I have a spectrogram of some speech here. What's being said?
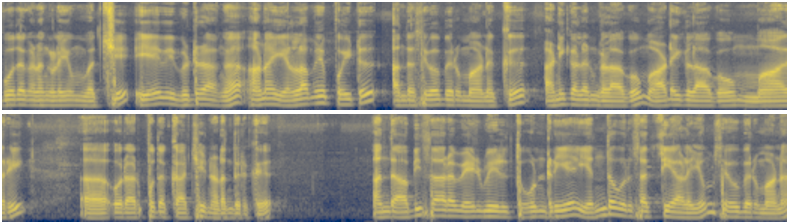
பூதகணங்களையும் வச்சு ஏவி விடுறாங்க. ஆனால் எல்லாமே போயிட்டு அந்த சிவபெருமானுக்கு அணிகலன்களாகவும் ஆடைகளாகவும் மாறி ஒரு அற்புத காட்சி நடந்திருக்கு. அந்த அபிசார வேள்வியில் தோன்றிய எந்த ஒரு சக்தியாலையும் சிவபெருமானை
